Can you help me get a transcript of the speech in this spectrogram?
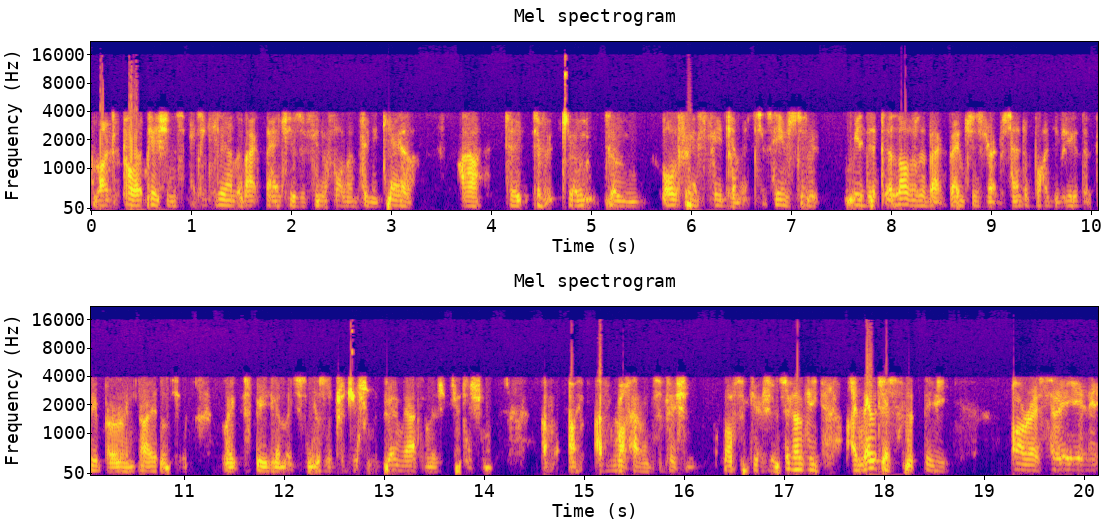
amongst politicians, particularly on the back benches of Fianna Fáil and Fine Gael, uh, to, to, to, to altering speed limits. It seems to me that a lot of the backbenchers represent a point of view that people are entitled to make speed limits, and there's a tradition of doing that, there's a tradition of, of, of not having sufficient prosecution. Secondly, I noticed that the RSA, in,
